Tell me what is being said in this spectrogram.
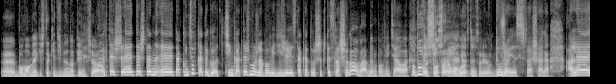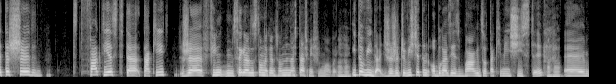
e, bo mamy jakieś takie dziwne napięcia. Tak, też, e, też ten, ta końcówka tego odcinka też można powiedzieć, że jest taka troszeczkę slasherowa, bym powiedziała. No dużo Też jest slashera w ogóle w tym serialu. Dużo jest slashera, ale też fakt jest ta, taki, że film, serial został nakręcony na taśmie filmowej. Mhm. I to widać, że rzeczywiście ten obraz jest bardzo taki mięsisty. Mhm. E,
